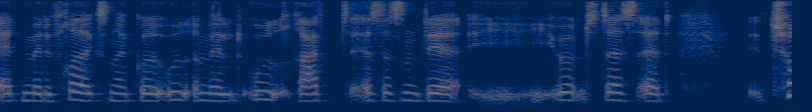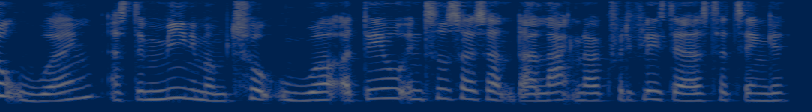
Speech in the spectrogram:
at Mette Frederiksen er gået ud og meldt ud ret, altså sådan der i, i onsdags, at øh, to uger, ikke? Altså det er minimum to uger, og det er jo en tidshorisont, der er lang nok for de fleste af os til at tænke,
